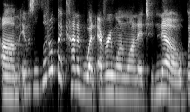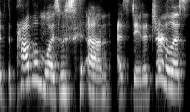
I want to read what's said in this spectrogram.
Um, it was a little bit kind of what everyone wanted to know, but the problem was, was um, as data journalists,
